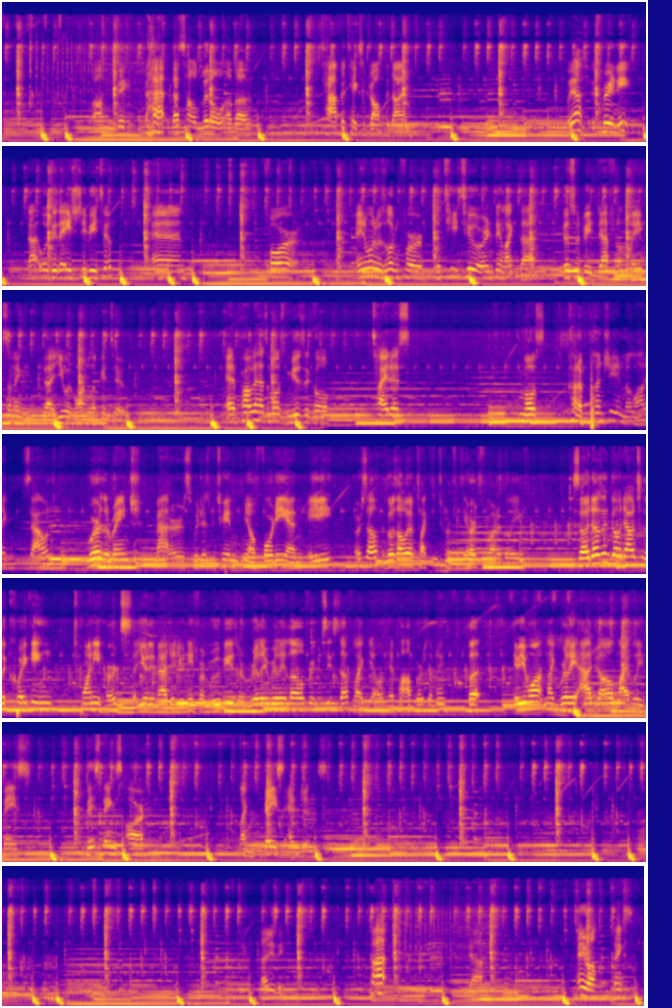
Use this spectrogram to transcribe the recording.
Wow, see? That's how little of a tap it takes to drop the dime. But yeah, it's pretty neat. That would be the HTB2. And for anyone who's looking for the T2 or anything like that, this would be definitely something that you would want to look into. And it probably has the most musical, tightest, most kind of punchy and melodic sound where the range matters, which is between, you know, 40 and 80 or so. It goes all the way up to like 250 hertz from what I believe. So it doesn't go down to the quaking 20 hertz that you'd imagine you need for movies or really, really low frequency stuff like, you know, hip hop or something. But if you want like really agile, lively bass, these things are like bass engines. That easy. Ha! yeah. Anyway, thanks.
